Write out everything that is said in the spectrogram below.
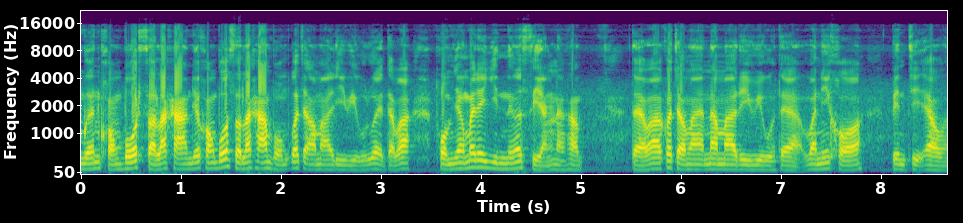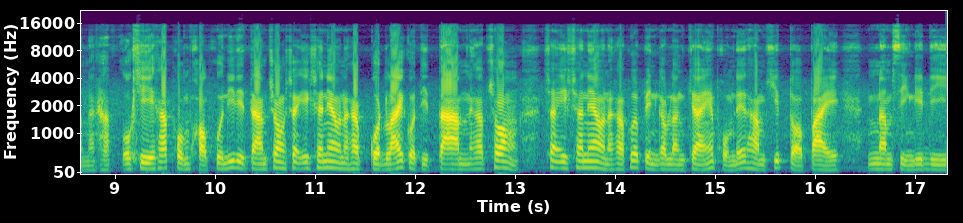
เหมือนของโบสสารคาม เดี๋ยวของโบสสารคามผมก็จะเอามารีวิวด้วย แต่ว่าผมยังไม่ได้ยินเนื้อเสียงนะครับ แต่ว่าก็จะมานำมารีวิว แต่วันนี้ขอเป็น GL นะครับ โอเคครับผมขอบคุณที่ติดตามช่องช่าง X Channel นะครับ กดไลค์กดติดตามนะครับ ช่องช่าง X Channel นะครับ เพื่อเป็นกำลังใจให้ผมได้ทำคลิปต่อไปนำสิ่งดี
